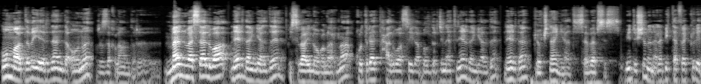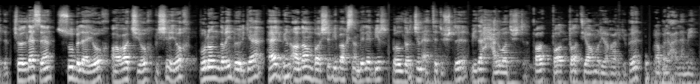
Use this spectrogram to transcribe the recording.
Ummadığı yerden de onu rızıklandırır. Men ve selva nereden geldi? İsrailoğullarına kudret helvasıyla bıldırcın eti nereden geldi? Nereden? Gökten geldi. Sebepsiz. Bir düşünün hele bir tefekkür edin. Çöldesen su bile yok, ağaç yok, bir şey yok. Bulunduğu bölge her gün adam başı bir baksan böyle bir bıldırcın eti düştü. Bir de helva düştü. Pat pat pat yağmur yağar gibi. Rabbel alemin.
